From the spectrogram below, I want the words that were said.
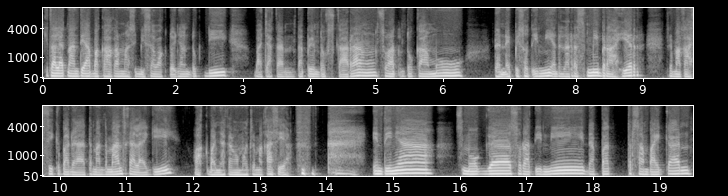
kita lihat nanti apakah akan masih bisa waktunya untuk dibacakan. Tapi untuk sekarang surat untuk kamu dan episode ini adalah resmi berakhir. Terima kasih kepada teman-teman sekali lagi. Wah kebanyakan ngomong terima kasih ya. Intinya semoga surat ini dapat tersampaikan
